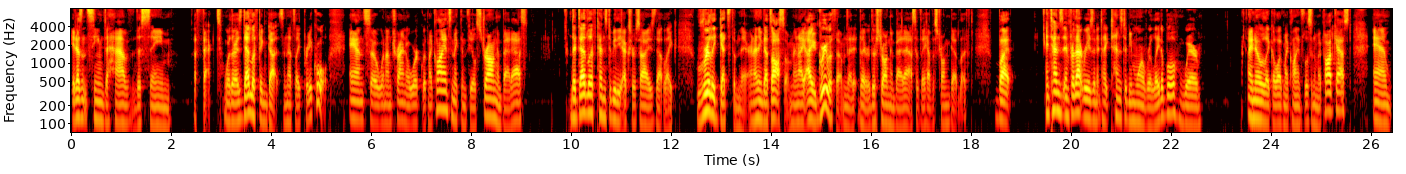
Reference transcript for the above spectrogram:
it doesn't seem to have the same effect, whereas deadlifting does, and that's like pretty cool. And so when I'm trying to work with my clients and make them feel strong and badass, the deadlift tends to be the exercise that like really gets them there. And i think that's awesome. And i, I agree with them that they're they're strong and badass if they have a strong deadlift. But it tends and for that reason it like, tends to be more relatable where i know like a lot of my clients listen to my podcast and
